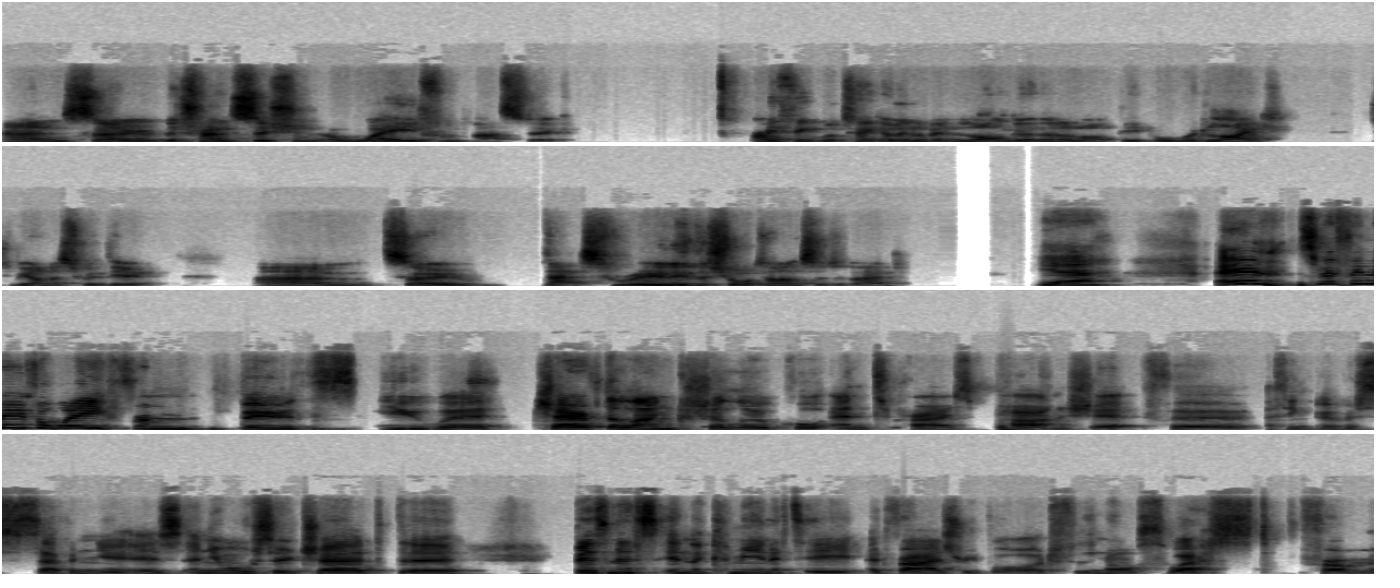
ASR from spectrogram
And so the transition away from plastic, I think will take a little bit longer than a lot of people would like, to be honest with you. Um, so that's really the short answer to that. Yeah. Um, so if we move away from Booths, you were chair of the Lancashire Local Enterprise Partnership for I think over seven years, and you also chaired the Business in the Community Advisory Board for the Northwest from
